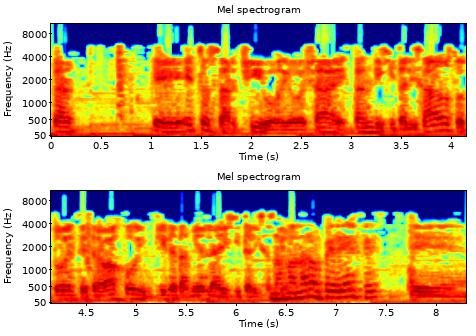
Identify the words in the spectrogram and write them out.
Claro. Eh, estos archivos, digo, ¿ya están digitalizados o todo este trabajo implica también la digitalización? Nos mandaron PDF, eh,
